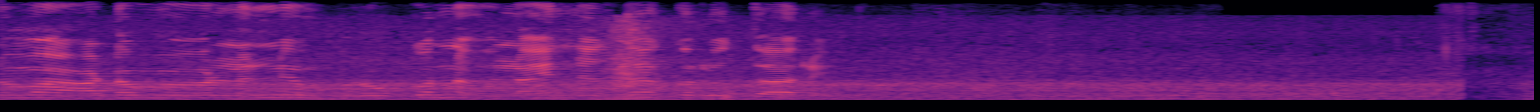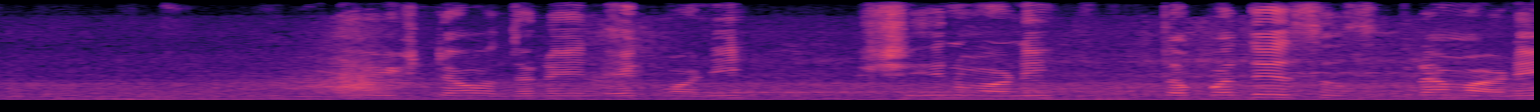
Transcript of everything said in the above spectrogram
ನಮ್ಮ ಆಟೋಮೊಬೈಲಲ್ಲಿ ಬ್ರೋಕನ್ ಲೈನ್ ಅಂತ ಕರೆಯುತ್ತಾರೆ. ಇಷ್ಟವಾದರೆ ಲೈಕ್ ಮಾಡಿ ಶೇರ್ ಮಾಡಿ, ತಪ್ಪದೇ ಸಬ್ಸ್ಕ್ರೈಬ್ ಮಾಡಿ,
